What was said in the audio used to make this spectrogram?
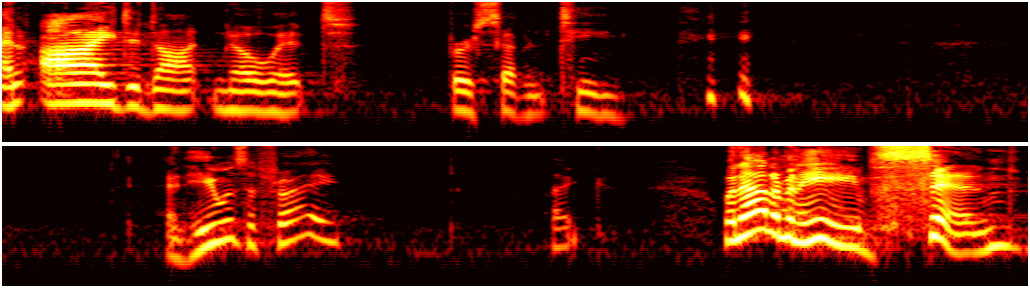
and I did not know it verse 17. and he was afraid. Like, when Adam and Eve sinned,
